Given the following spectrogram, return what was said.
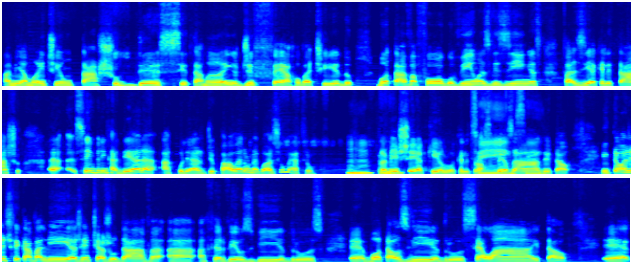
a minha mãe tinha um tacho desse tamanho, de ferro batido, botava fogo, vinham as vizinhas, fazia aquele tacho. É, sem brincadeira, a colher de pau era um negócio de um metro. Uhum, para uhum. mexer aquilo, aquele troço Sim, pesado sim. e tal. Então a gente ficava ali, a gente ajudava a, a ferver os vidros, é, botar os vidros, selar e tal. É,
